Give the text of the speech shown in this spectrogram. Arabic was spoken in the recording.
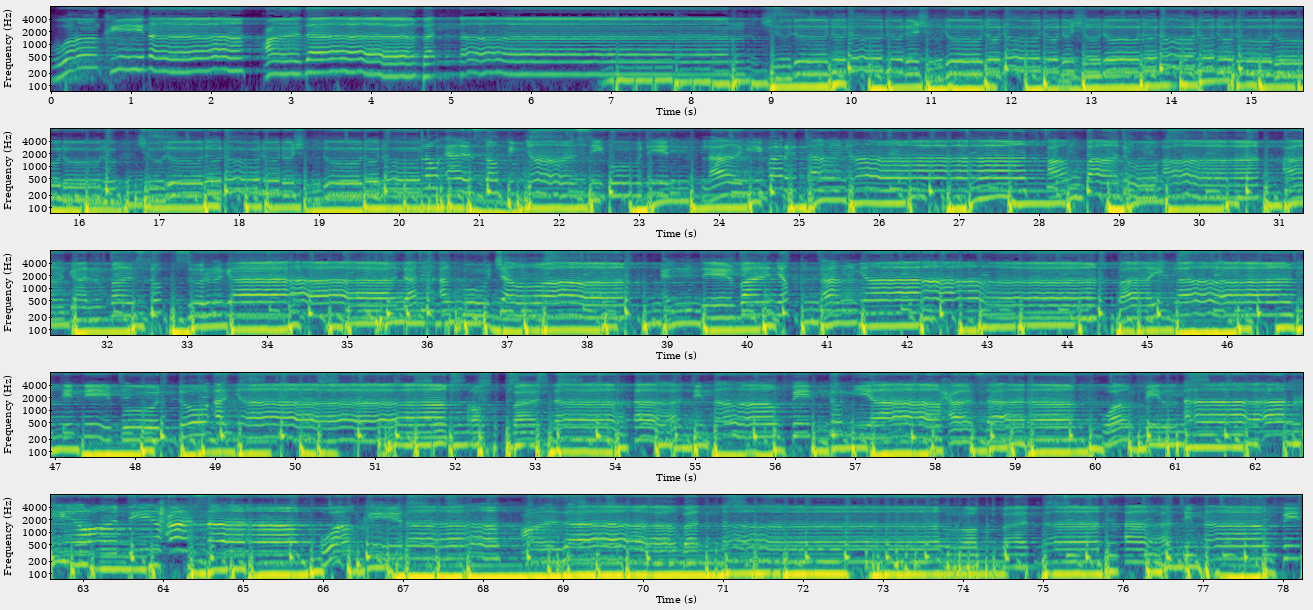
وقنا عذاب النار. Hasanah wa fil akhirati hasanah wa qina azaban nar Rabbana atina fid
